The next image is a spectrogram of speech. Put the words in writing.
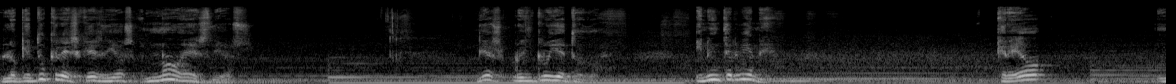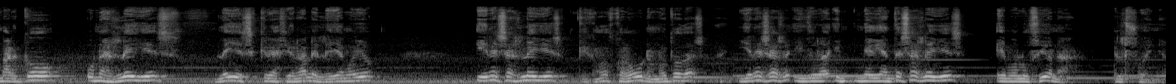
lo que tú crees que es Dios no es Dios. Dios lo incluye todo y no interviene. Creó, marcó unas leyes, leyes creacionales le llamo yo, y en esas leyes, que conozco algunas, no todas, Y, en esas, y, mediante esas leyes evoluciona el sueño,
